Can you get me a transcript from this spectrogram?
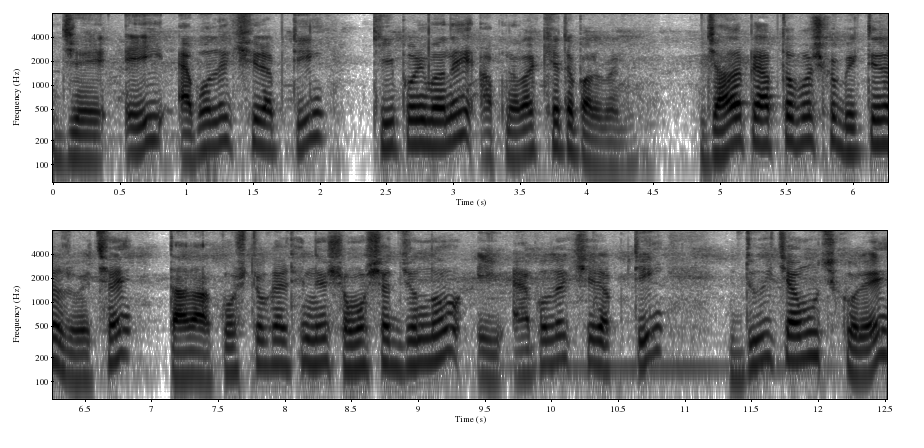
যে এই অ্যাবোলেক সিরাপটি কী পরিমাণে আপনারা খেতে পারবেন। যারা প্রাপ্তবয়স্ক ব্যক্তিরা রয়েছে, তারা কোষ্ঠকাঠিন্যের সমস্যার জন্য এই অ্যাবোলেক সিরাপটি দুই চামচ করে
